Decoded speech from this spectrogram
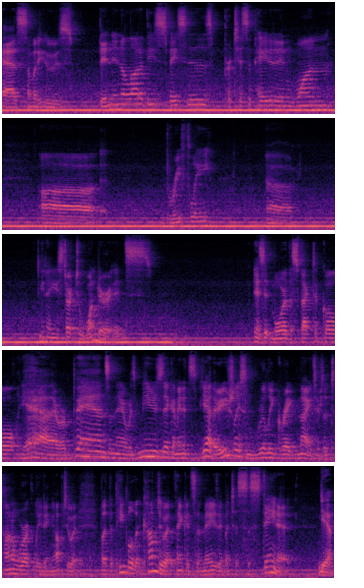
as somebody who's been in a lot of these spaces, participated in one uh, briefly, uh, you know, you start to wonder. It's is it more the spectacle? Yeah, there were bands and there was music. I mean, it's yeah, there are usually some really great nights. There's a ton of work leading up to it, but the people that come to it think it's amazing. But to sustain it, yeah.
